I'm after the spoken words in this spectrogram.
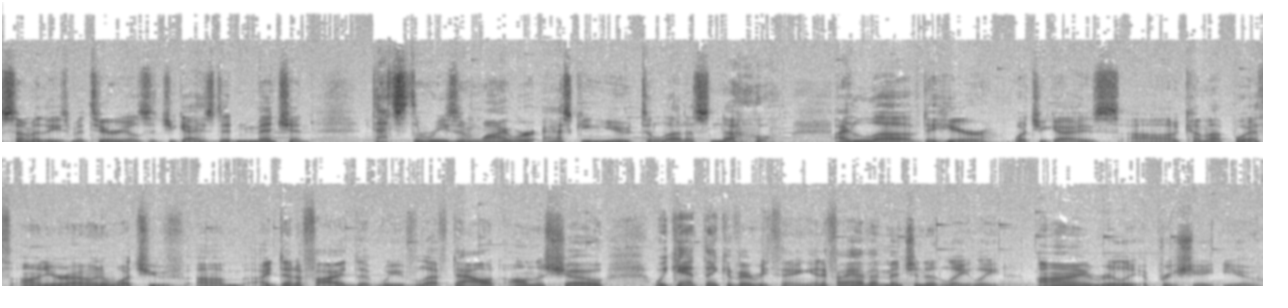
some of these materials that you guys didn't mention. That's the reason why we're asking you to let us know. I love to hear what you guys uh, come up with on your own and what you've um, identified that we've left out on the show. We can't think of everything, and if I haven't mentioned it lately, I really appreciate you,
